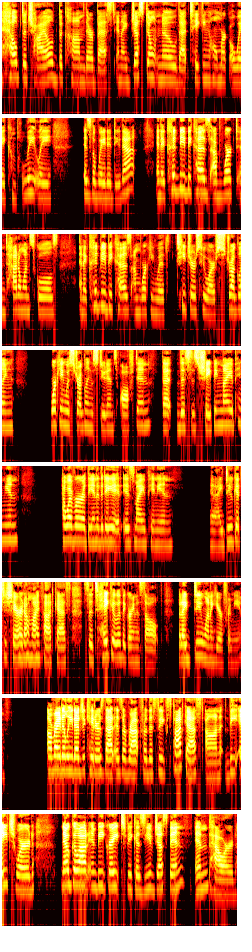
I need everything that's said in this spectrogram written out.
helped a child become their best. And I just don't know that taking homework away completely is the way to do that. And it could be because I've worked in Title I schools, and it could be because I'm working with teachers who are struggling, working with struggling students often that this is shaping my opinion. However, at the end of the day, it is my opinion, and I do get to share it on my podcast, so take it with a grain of salt. But I do want to hear from you. All right, elite educators, that is a wrap for this week's podcast on the H word. Now go out and be great because you've just been empowered.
